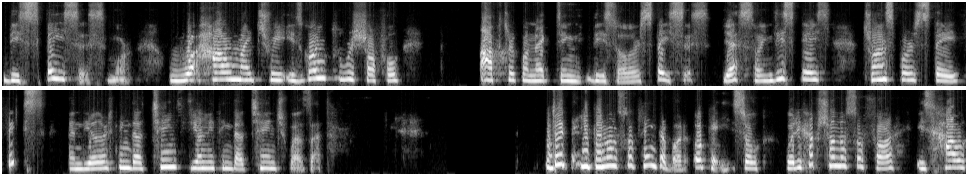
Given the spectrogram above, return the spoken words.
these spaces more? What, how my tree is going to reshuffle after connecting these other spaces. Yes, so in this case, transport stay fixed, and the other thing that changed, the only thing that changed was that. But you can also think about, okay, so what you have shown us so far is how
